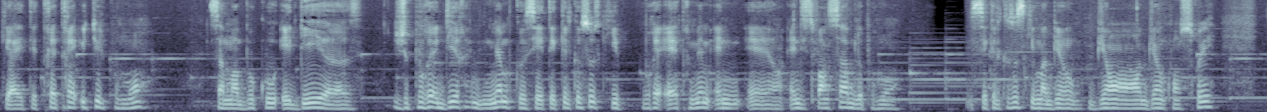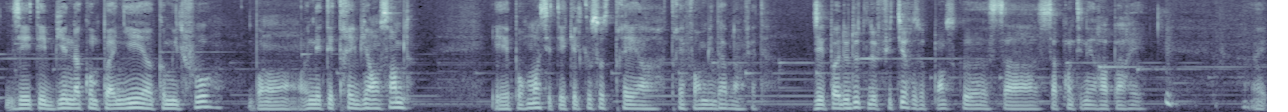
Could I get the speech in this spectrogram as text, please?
qui a été très très utile pour moi. Ça m'a beaucoup aidé. euh, je pourrais dire même que c'était quelque chose qui pourrait être même euh, indispensable pour moi. C'est quelque chose qui m'a bien, bien, bien construit. J'ai été bien accompagné comme il faut. Bon, on était très bien ensemble. Et pour moi, c'était quelque chose de très, très formidable en fait. J'ai pas de doute, le futur, je pense que ça, ça continuera pareil. Ouais.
